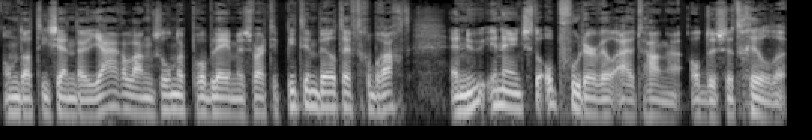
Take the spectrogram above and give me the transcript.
omdat die zender jarenlang zonder problemen Zwarte Piet in beeld heeft gebracht... en nu ineens de opvoeder wil uithangen, al dus het gilde.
